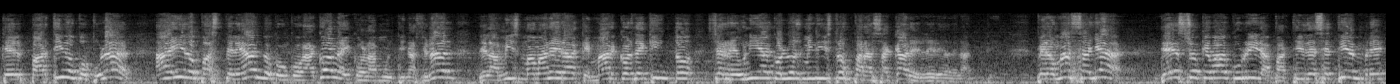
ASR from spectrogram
que el Partido Popular ha ido pasteleando con Coca-Cola y con la multinacional de la misma manera que Marcos de Quinto se reunía con los ministros para sacar el ERE adelante. Pero más allá de eso que va a ocurrir a partir de septiembre,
